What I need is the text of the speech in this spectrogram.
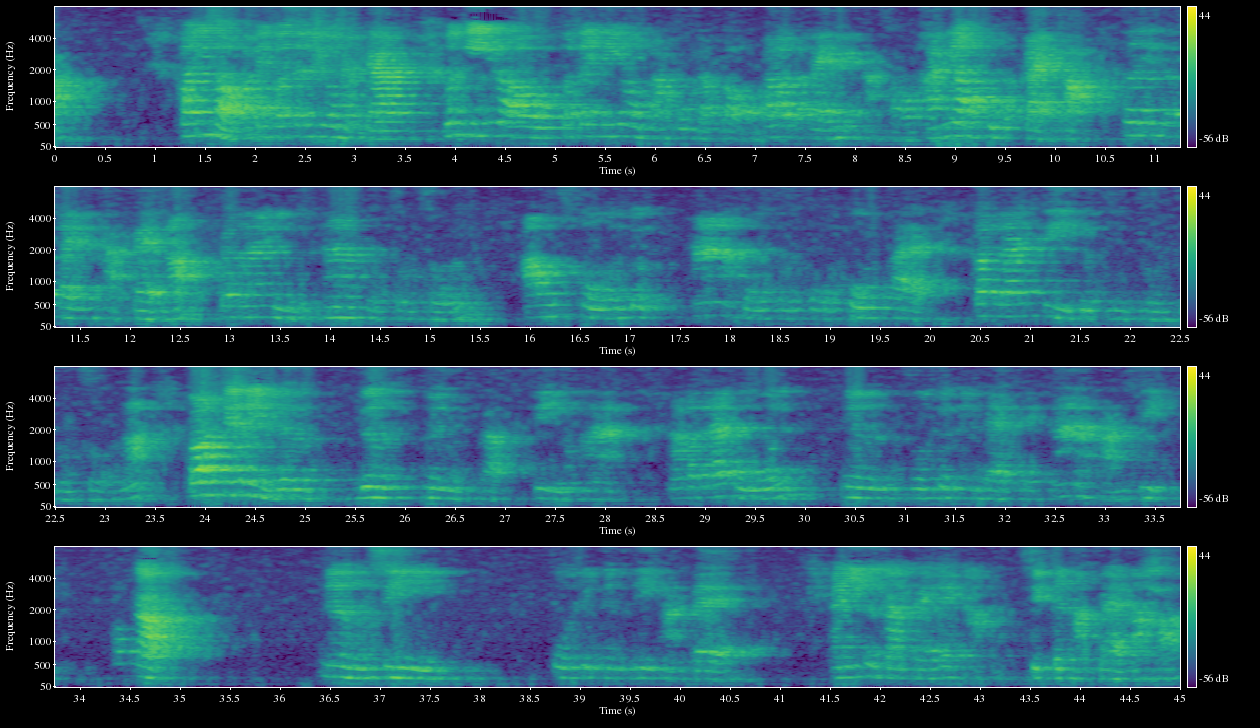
ข้อที่สองก็เป็นทศนิยมเหมือนกัน เมื่อกี้เราทศนิยมมาคูณกับสองเพราะเราจะแปลงเป็นหารสองครั้งที่เรามาคูณกับแปดค่ะ เพื่อที่จะแปลงเป็นแปดเนาะก็ได้หนึ่งห้าศูนย์ศูนย์ศูนย์เอาศูนย์จุดห้าศูนย์ศูนย์ศูนย์คูณแปดก็ได้สี่จุดหนึ่งศูนย์ศูนย์ศูนย์เนาะก็ที่จะอยู่เดิมดึงหนึ่งกับสี่ลงมาแล้วก็จะได้ศูนย์หนึ่งศูนย์จุดหนึ่งแปดเศษห้าหารสิบเท่ากับหนึ่งสี่ งสี่หารแปด อันนี้คือการแปลเลขหารสิบเป็นหารแปดนะคะ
